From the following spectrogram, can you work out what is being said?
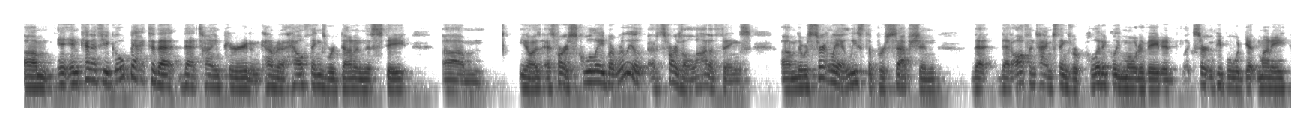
Um, and, and, kind of if you go back to that that time period and kind of how things were done in this state, you know, as, as, far as school aid, but really as far as a lot of things, um, there was certainly at least the perception that that oftentimes things were politically motivated. Like certain people would get money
